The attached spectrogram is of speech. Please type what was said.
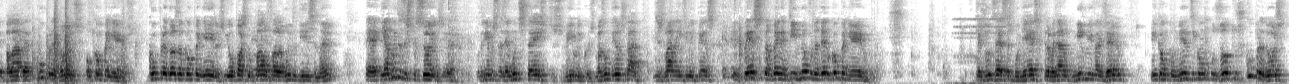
a palavra cooperadores ou companheiros. Cooperadores ou companheiros. E o apóstolo Paulo fala muito disso, não é? é e há muitas expressões, eh, poderíamos trazer muitos textos bíblicos, mas um deles está, diz lá em Filipenses, e peço também a ti, meu verdadeiro companheiro, que ajudes essas mulheres que trabalharam comigo no Evangelho e com Clementes e com os outros cooperadores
